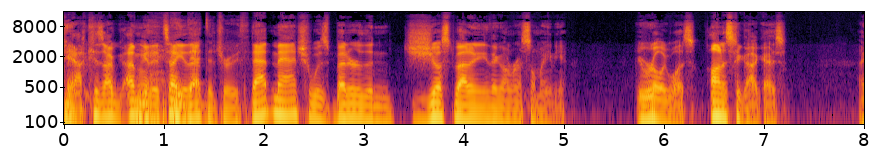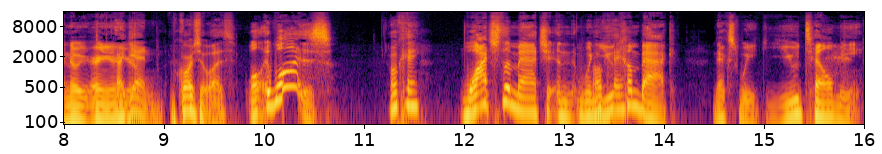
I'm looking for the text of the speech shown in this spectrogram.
Yeah, because I'm I'm going to mm, tell you that that the truth. that match was better than just about anything on WrestleMania. It really was. Honest to God, guys. I know you're, you're Again, of course it was. Well, it was. Okay. Watch the match, and when you come back next week, you tell me.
